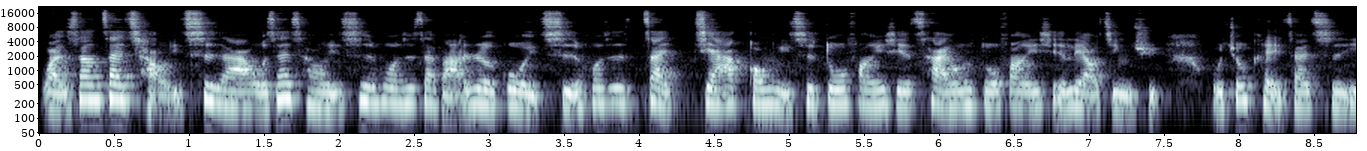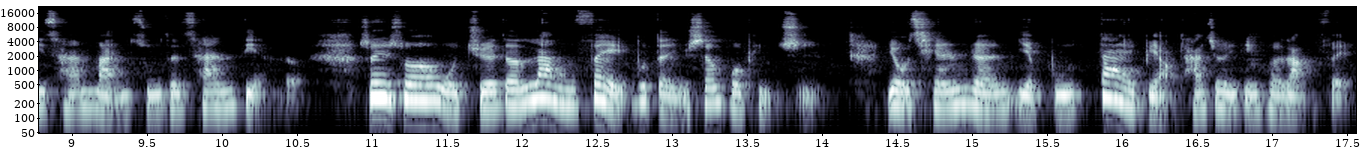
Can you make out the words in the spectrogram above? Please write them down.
晚上再炒一次啊，我再炒一次，或者是再把它热过一次，或是再加工一次，多放一些菜或者多放一些料进去，我就可以再吃一餐满足的餐点了。所以说，我觉得浪费不等于生活品质，有钱人也不代表他就一定会浪费。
